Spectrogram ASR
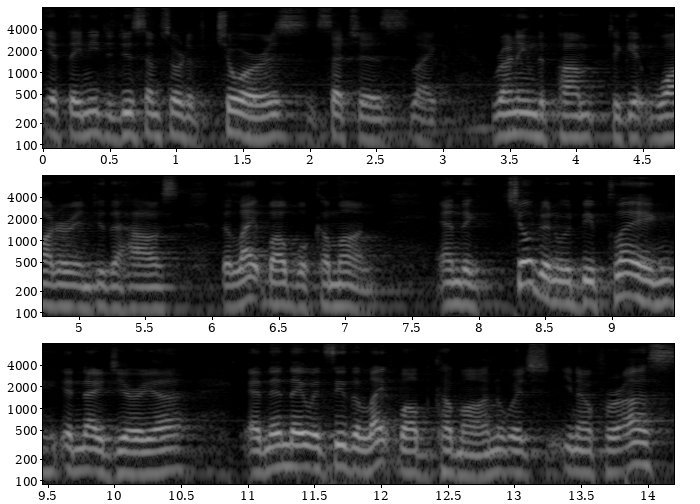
if they need to do some sort of chores, such as like running the pump to get water into the house, the light bulb will come on. And the children would be playing in Nigeria and then they would see the light bulb come on, which, you know, for us,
